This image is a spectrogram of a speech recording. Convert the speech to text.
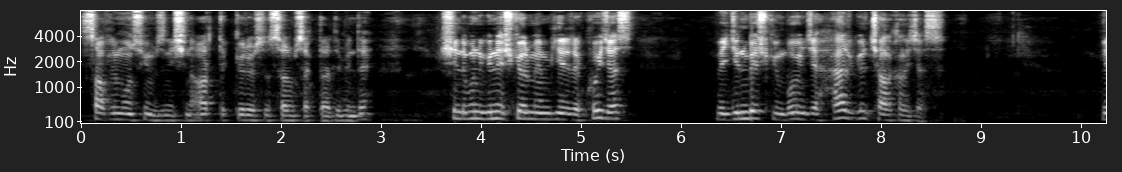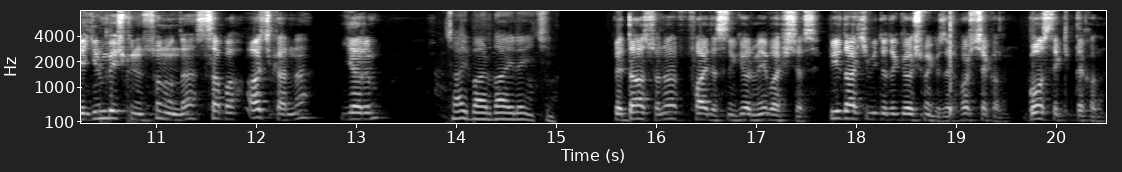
saf limon suyumuzun içine arttık. Görüyorsunuz sarımsaklar dibinde. Şimdi bunu güneş görmeyen bir yere koyacağız. Ve 25 gün boyunca her gün çalkalayacağız. Ve 25 günün sonunda sabah aç karnına yarım Çay bardağıyla için. ve daha sonra faydasını görmeye başlayacağız. Bir dahaki videoda görüşmek üzere. Hoşçakalın. Ghost ekipte kalın.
